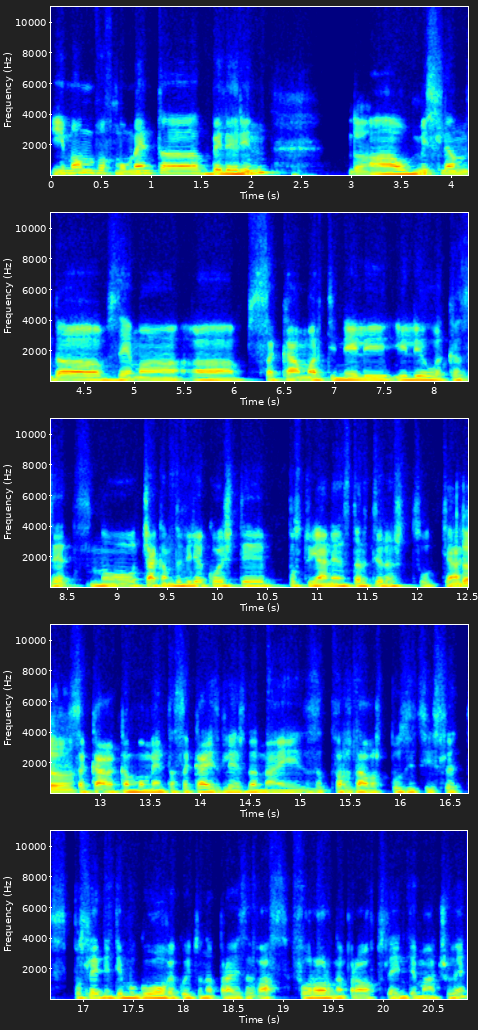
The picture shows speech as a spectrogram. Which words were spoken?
Имам в момента Белерин. Да. А, обмислям да взема а, Сака, Мартинели или Лаказет, но чакам да видя кой ще е постоянен стартиращ от тях. Да. Сака към момента Сака изглежда най-затвърждаващ позиции след последните му голове, които направи за вас. Фурор направо в последните матчове.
